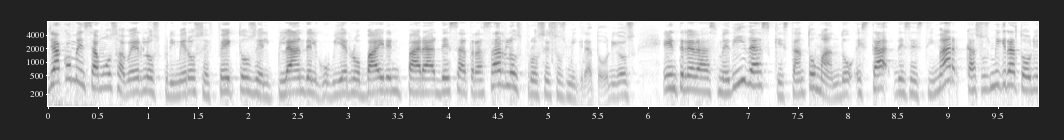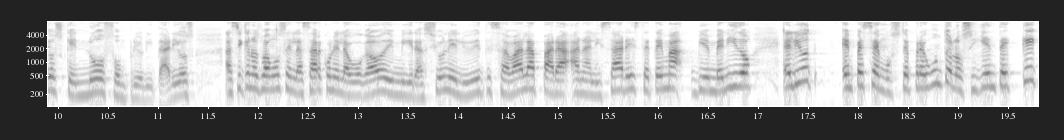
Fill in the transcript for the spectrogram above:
Ya comenzamos a ver los primeros efectos del plan del gobierno Biden para desatrasar los procesos migratorios. Entre las medidas que están tomando está desestimar casos migratorios que no son prioritarios. Así que nos vamos a enlazar con el abogado de inmigración, Eliud Zavala, para analizar este tema. Bienvenido. Eliud, empecemos. Te pregunto lo siguiente, ¿qué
